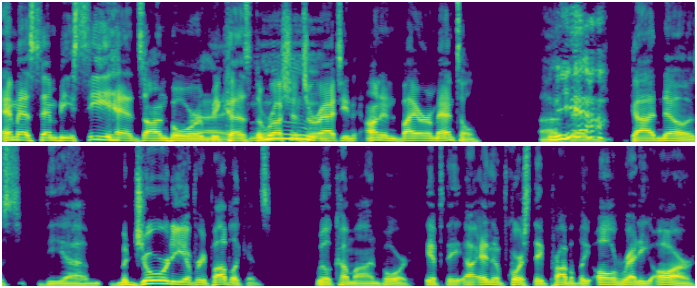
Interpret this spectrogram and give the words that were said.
MSNBC heads on board Right. because the Russians are Mm. acting unenvironmental, uh, Yeah. God knows the um, majority of Republicans will come on board if they, uh, and of course they probably already are.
